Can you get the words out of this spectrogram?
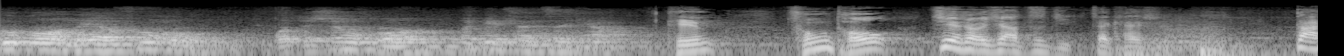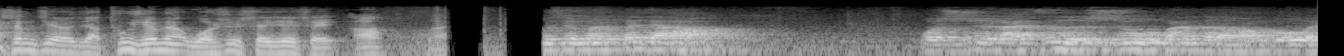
如果没有父母，我的生活会变成怎样？停，从头介绍一下自己，再开始，大声介绍一下，同学们，我是谁谁谁啊？来，同学们，大家好，我是来自十五班的黄国伟，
